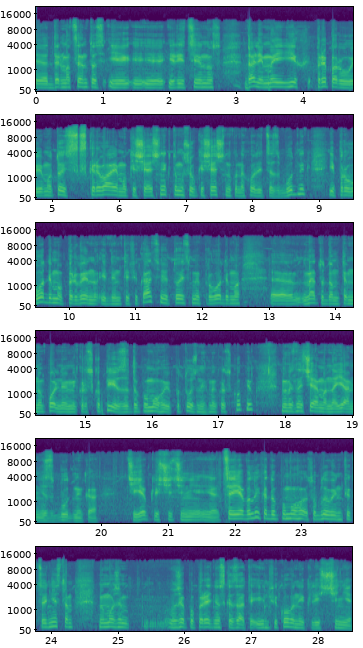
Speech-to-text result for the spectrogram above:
Е, Дермацентос і, і, і ріцинус. Далі ми їх препаруємо, тобто скриваємо кишечник, тому що в кишечнику знаходиться збудник, і проводимо первинну ідентифікацію. Тобто ми проводимо е, методом темнопольної мікроскопії за допомогою потужних мікроскопів. Ми визначаємо наявність збудника чи є в кліщі, чи ні. Це є велика допомога, особливо інфекціоністам. Ми можемо вже попередньо сказати, інфікований кліщ чи ні.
